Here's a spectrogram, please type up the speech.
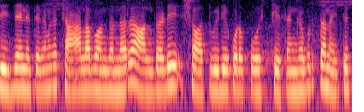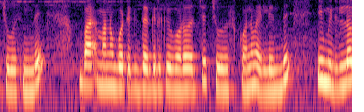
డిజైన్ అయితే కనుక చాలా బాగుందన్నారు. ఆల్రెడీ షార్ట్ వీడియో కూడా పోస్ట్ చేశాం కాబట్టి తనైతే చూసింది. మనం మన బొటిక్ దగ్గరికి కూడా వచ్చి చూసుకొని వెళ్ళింది. ఈ మిడిల్లో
